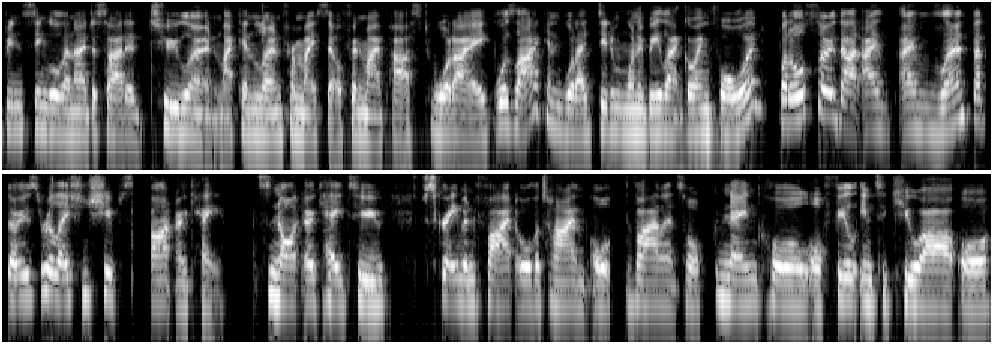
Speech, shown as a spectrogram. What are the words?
been single and I decided to learn, like, and learn from myself and my past what I was like and what I didn't want to be like going forward. But also that I, I've learned that those relationships aren't okay. It's not okay to scream and fight all the time or violence or name call or feel insecure or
